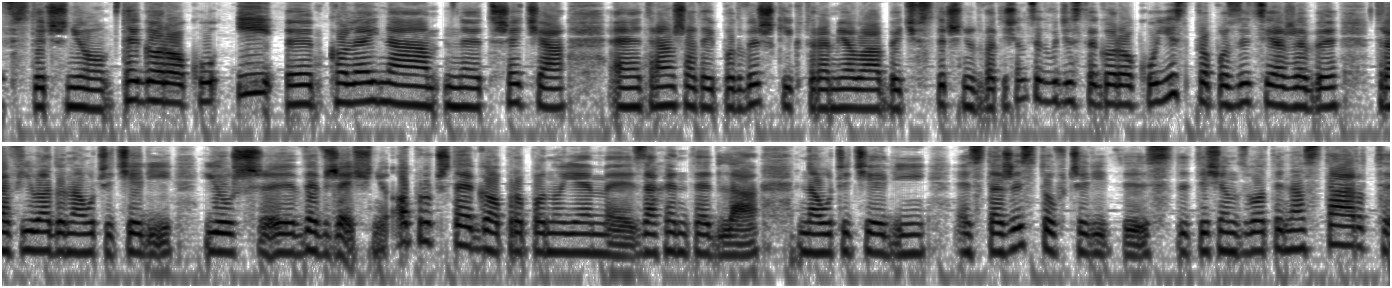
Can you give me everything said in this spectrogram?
w styczniu tego roku i kolejna trzecia transza tej podwyżki, która miała być w styczniu 2020 roku, jest propozycja, żeby trafiła do nauczycieli już e, we wrześniu. Oprócz tego proponujemy zachętę dla nauczycieli e, stażystów, czyli ty- s- 1000 zł na start, e,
